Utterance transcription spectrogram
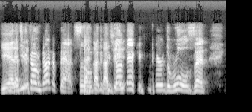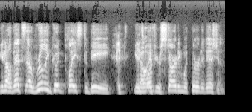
yeah, and you know none of that. So that, but if you've gone it. back and compared the rules, that you know that's a really good place to be. You know, one, if you're starting with third edition.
